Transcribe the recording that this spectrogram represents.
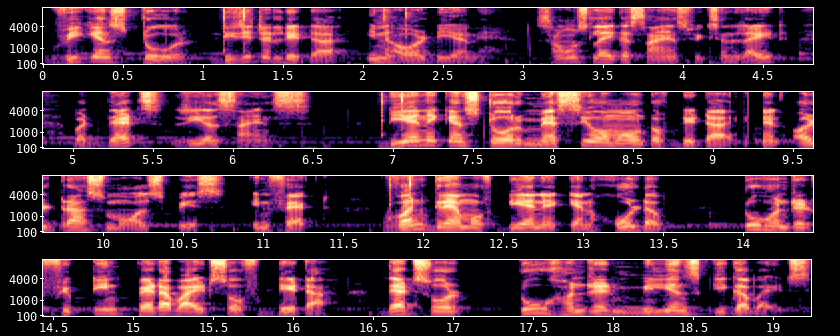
we can store digital data in our DNA. Sounds like a science fiction, right? But that's real science. DNA can store massive amount of data in an ultra small space. In fact, 1 gram of DNA can hold up 215 petabytes of data. That's over 200 millions gigabytes.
